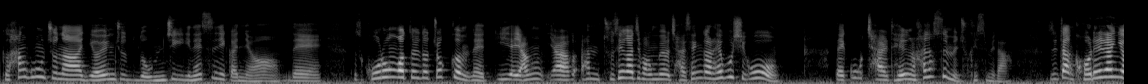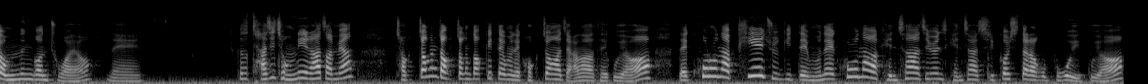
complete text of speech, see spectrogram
그 항공주나 여행주도 움직이긴 했으니까요. 네. 그래서 그런 것들도 조금 네, 이양한 두세 가지 방법을 잘 생각을 해 보시고 네, 꼭 잘 대응을 하셨으면 좋겠습니다. 그래서 일단 거래량이 없는 건 좋아요. 네. 그래서 다시 정리를 하자면 적정적정 떴기 때문에 걱정하지 않아도 되고요. 네, 코로나 피해 주기 때문에 코로나가 괜찮아지면 괜찮아질 것이다라고 보고 있고요.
